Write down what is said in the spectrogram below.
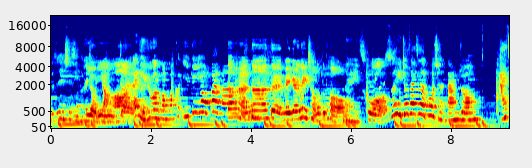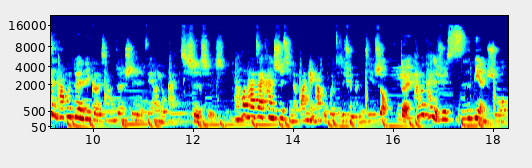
得这件事情很有意义哦。对，哎，你去问观光客，一定要办啊！当然呢，对，每个人立场都不同，没错。所以就在这个过程当中，孩子他会对那个乡镇是非常有感情，是是是。然后他在看事情的观点，他不会只是全盘的接受，对，他会开始去思辨说，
